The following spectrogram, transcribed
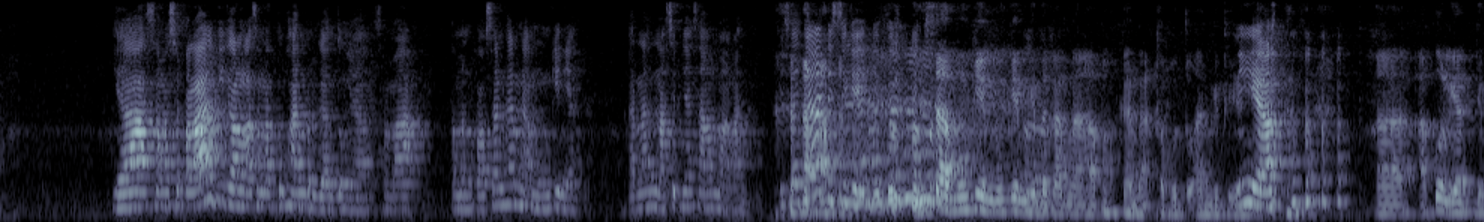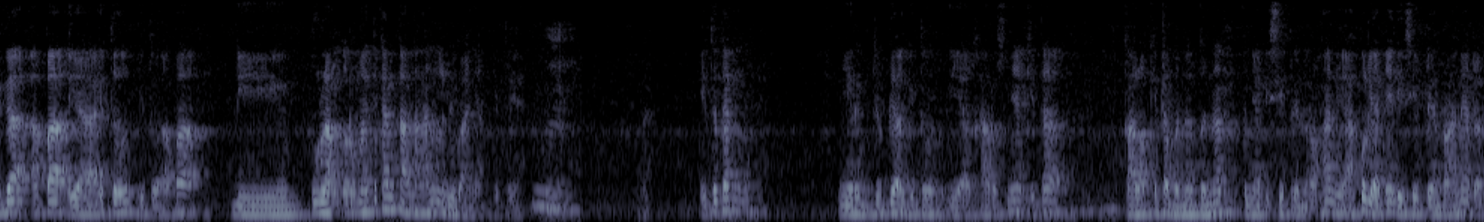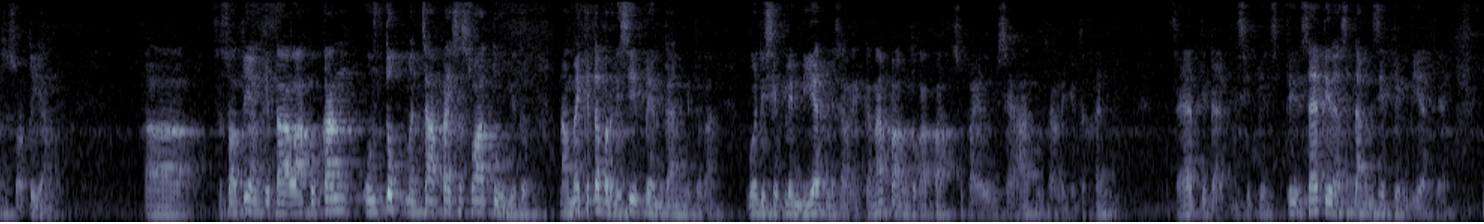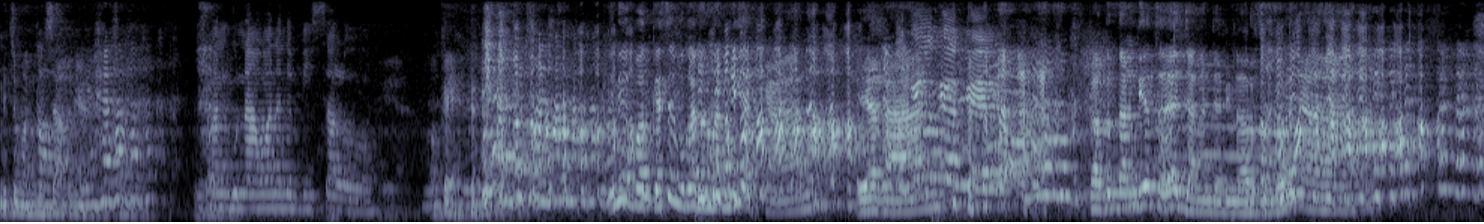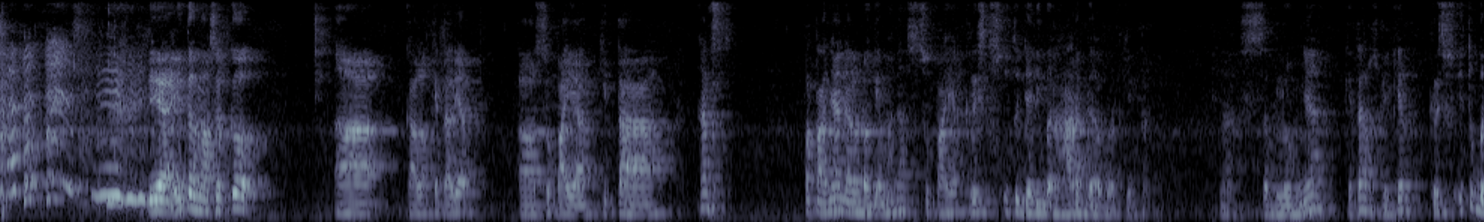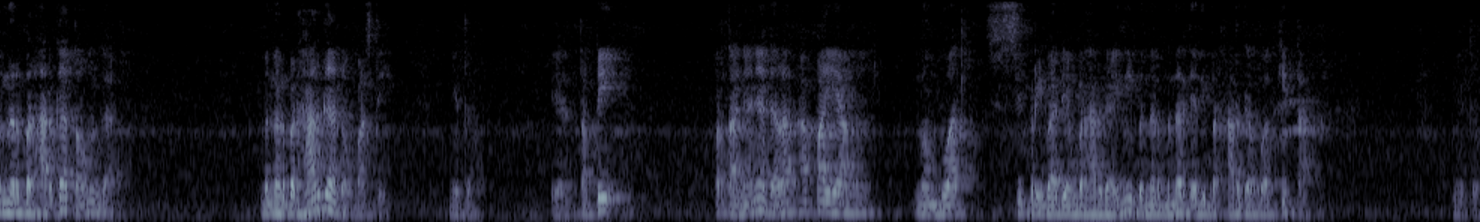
Ya sama siapa lagi kalau nggak sama Tuhan bergantungnya. Sama teman kosan kan nggak mungkin ya karena nasibnya sama kan bisa jadi sih kayak gitu. Bisa mungkin mungkin gitu karena apa karena kebutuhan gitu ya. Iya. Eh, aku lihat juga apa ya itu gitu apa di pulang ke rumah itu kan tantangannya lebih banyak gitu ya. Hmm. itu kan mirip juga gitu. Ya harusnya kita kalau kita benar-benar punya disiplin rohani aku lihatnya disiplin rohani adalah sesuatu yang eh, sesuatu yang kita lakukan untuk mencapai sesuatu gitu. Namanya kita berdisiplin kan gitu kan gue disiplin diet misalnya kenapa untuk apa supaya lebih sehat misalnya gitu kan saya tidak disiplin saya tidak sedang disiplin diet ya ini cuma misalnya, ya. misalnya. Bukan Misalnya. Gunawan aja bisa loh Iya. Oke. Ini podcastnya bukan tentang diet kan? Iya kan? oke oke oke Kalau tentang diet saya jangan jadi narasumbernya. Iya itu maksudku eh, kalau kita lihat eh, supaya kita kan pertanyaan adalah bagaimana supaya Kristus itu jadi berharga buat kita. Nah sebelumnya kita harus pikir Kristus itu benar berharga atau enggak? Benar berharga dong pasti, gitu. Ya tapi pertanyaannya adalah apa yang membuat si pribadi yang berharga ini benar-benar jadi berharga buat kita gitu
